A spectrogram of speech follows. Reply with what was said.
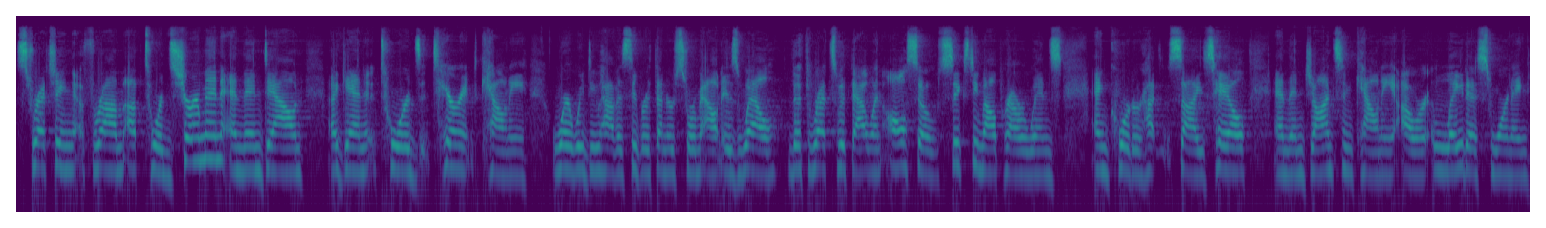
stretching from up towards Sherman and then down again towards Tarrant County, where we do have a severe thunderstorm out as well. The threats with that one also 60 mile per hour winds and quarter sized hail. And then Johnson County, our latest warning,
